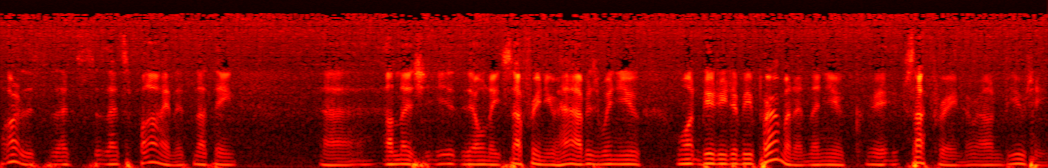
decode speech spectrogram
part of this. That's that's fine. It's nothing uh, unless you, the only suffering you have is when you want beauty to be permanent. Then you create suffering around beauty.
